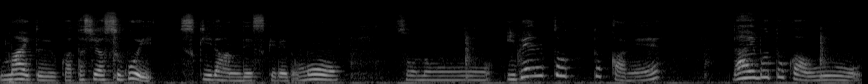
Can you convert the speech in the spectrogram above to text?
うまいというか私はすごい好きなんですけれどもそのイベントとかねライブとかを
